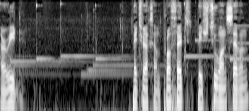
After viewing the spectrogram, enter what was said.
I read Patriarchs and Prophets, page 217,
